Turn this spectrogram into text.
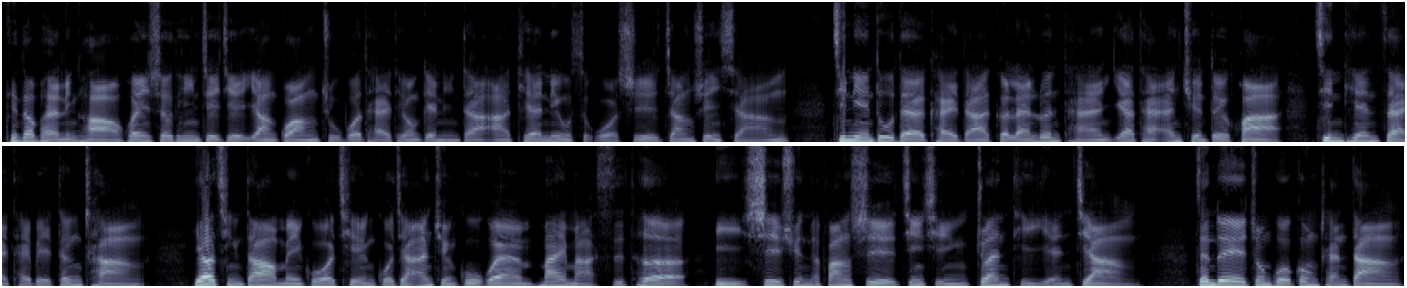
听众朋友您好，欢迎收听这节央广主播台提供给您的 RTI News，我是张顺祥。今年度的凯达格兰论坛亚太安全对话今天在台北登场，邀请到美国前国家安全顾问麦马斯特以视讯的方式进行专题演讲，针对中国共产党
